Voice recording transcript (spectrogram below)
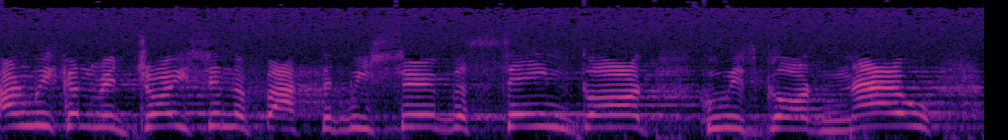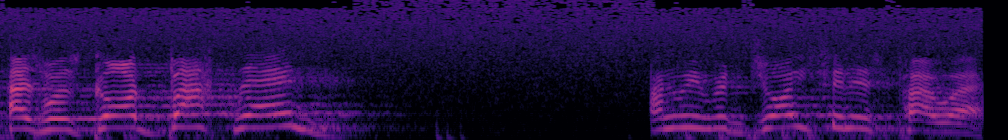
And we can rejoice in the fact that we serve the same God who is God now as was God back then. And we rejoice in his power.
